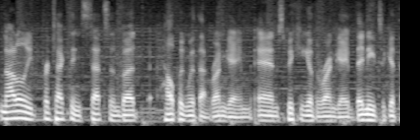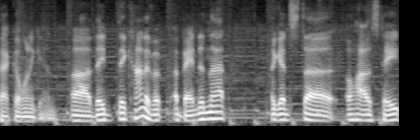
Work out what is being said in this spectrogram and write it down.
not only protecting Stetson, but helping with that run game. And speaking of the run game, they need to get that going again. Uh, they they kind of abandoned that against uh, Ohio State.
